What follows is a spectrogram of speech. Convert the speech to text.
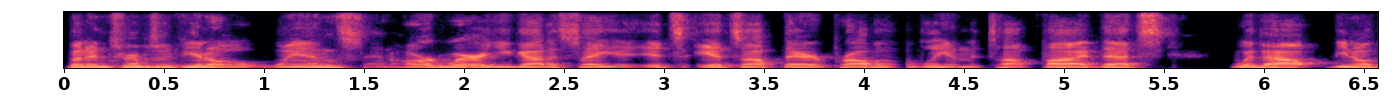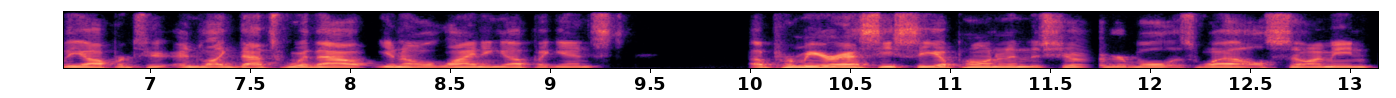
but in terms of you know wins and hardware, you got to say it's it's up there probably in the top five. That's without you know the opportunity and like that's without you know lining up against a premier SEC opponent in the Sugar Bowl as well. So I mean,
